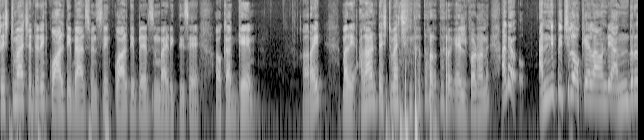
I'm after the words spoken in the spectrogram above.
టెస్ట్ మ్యాచ్ అంటేనే క్వాలిటీ బ్యాట్స్మెన్స్ని క్వాలిటీ ప్లేయర్స్ని బయటికి తీసే ఒక గేమ్. రైట్? మరి అలాంటి టెస్ట్ మ్యాచ్ ఇంత త్వర త్వరగా వెళ్ళిపోవడం అంటే అన్ని పిచ్లు ఒకేలా ఉండి అందరూ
